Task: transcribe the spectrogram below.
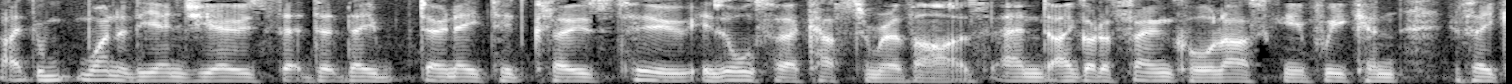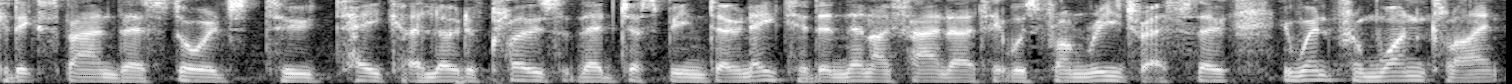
I, one of the NGOs that, that they donated clothes to is also a customer of ours, and I got a phone call asking if we can if they could expand their storage to take a load of clothes that they'd just been donated, and then I found out it was from Redress, so it went from one client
